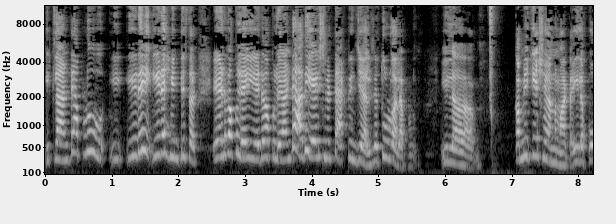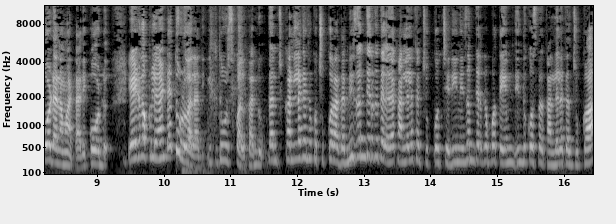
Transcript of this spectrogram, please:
ఇట్లా అంటే అప్పుడు ఈ- ఈడే ఈడే హింట్ ఇస్తాడు. ఏడవకులే ఏడవకులే అంటే అది ఏడిచినట్టు యాక్టింగ్ చేయాలి. ఇట్లా తుడవాలి అప్పుడు. ఇలా కమ్యూనికేషన్ అన్నమాట ఇలా కోడ్ అన్నమాట అది కోడ్. ఏడవకులు అంటే తుడవాలి అది ఇటు తుడుచుకోవాలి కళ్ళు. దాని కళ్ళకి ఒక చుక్క రాదు. నిజం జరిగితే కదా కళ్ళకి చుక్క వచ్చేది. నిజం జరగకపోతే ఏం ఎందుకు వస్తుంది కళ్ళకి చుక్క?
